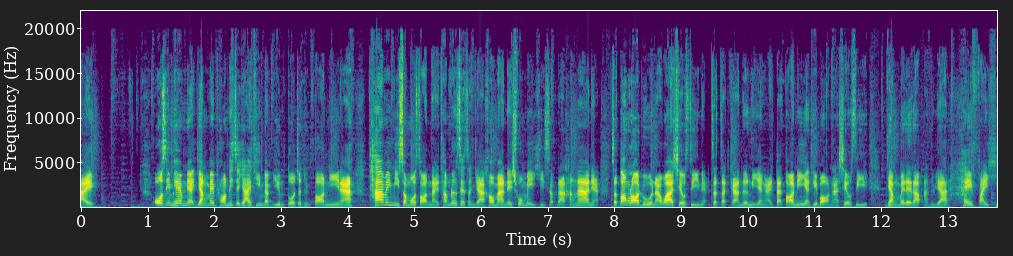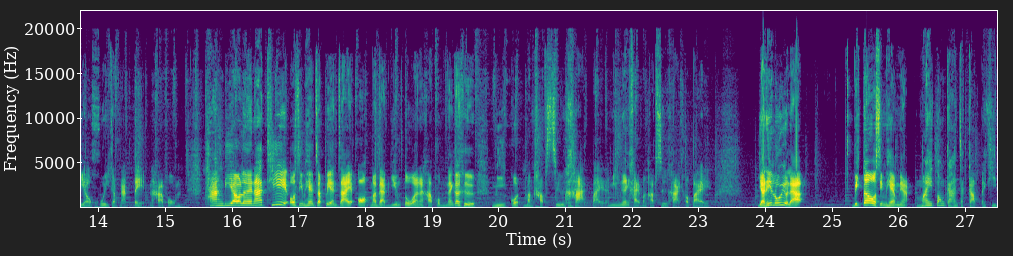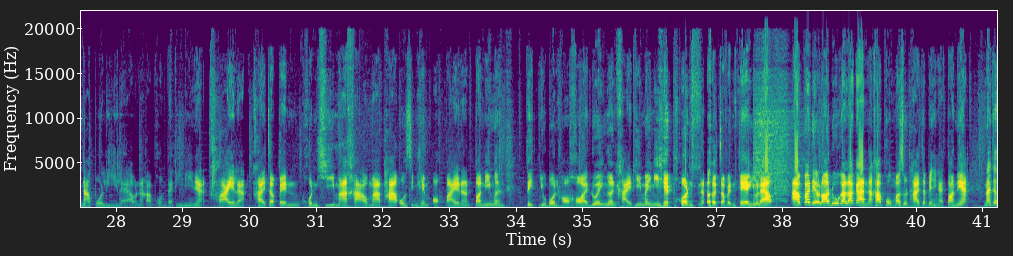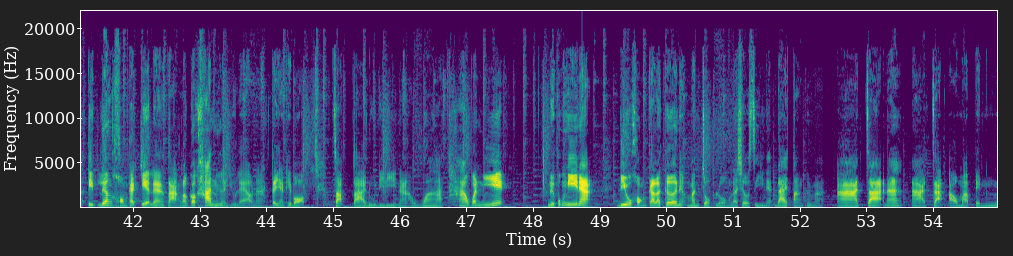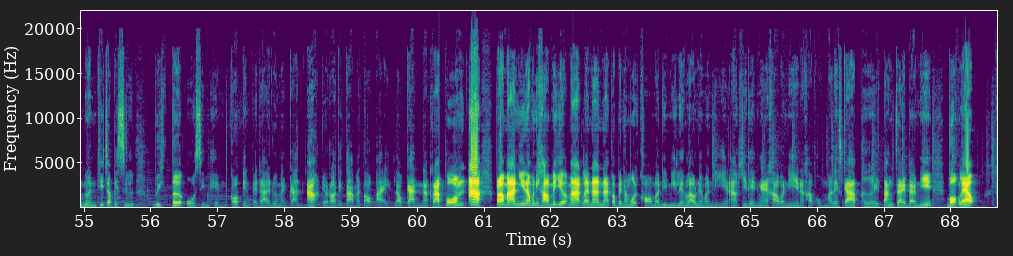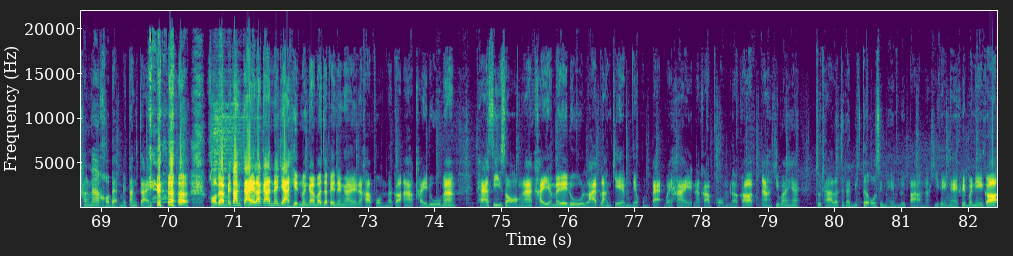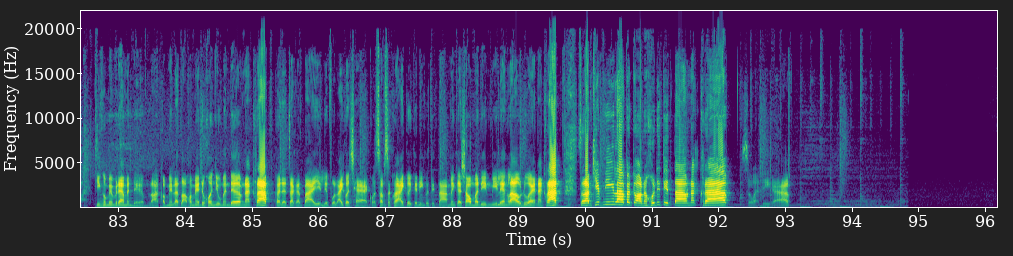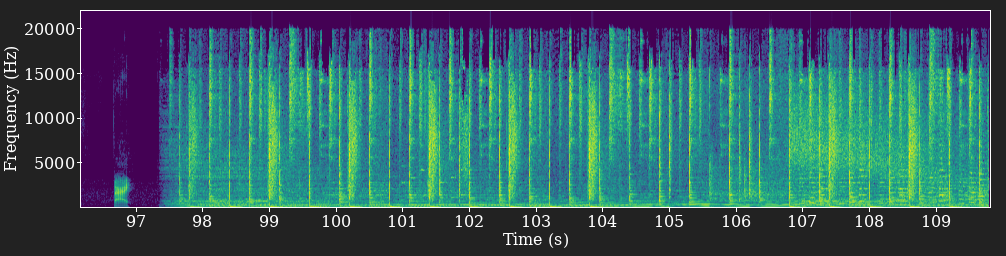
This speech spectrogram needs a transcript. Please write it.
โอซิมเฮมเนี่ยยังไม่พร้อมที่จะย้ายทีมแบบยืมตัวจนถึงตอนนี้นะ ถ้าไม่มีสโมสรไหนทำเรื่องเซ็นสัญญาเข้ามาในช่วงไม่กี่สัปดาห์ข้างหน้าเนี่ยจะต้องรอดูนะว่าเชลซีเนี่ยจะจัดการเรื่องนี้ยังไง แต่ตอนนี้อย่างที่บอกนะเชลซียังไม่ได้รับอนุญาตให้ไฟเขียวคุยกับนักเตะนะครับผมทางเดียวเลยนะที่โอซิมเฮมจะเปลี่ยนใจออกมาแบบยืมตัวนะครับผมนั่นก็คือมีกฎบังคับซื้อขาดไปนะมีเงื่อนไขบังคับซื้อขาดเข้าไป อย่างที่รู้อยู่แล้ว วิกเตอร์โอซิมเฮมเนี่ยไม่ต้องการจะกลับไปที่นาโปลีแล้วนะครับผมแต่ทีนี้เนี่ยใครล่ะใครจะเป็นคนขี่ม้าขาวมาพาโอซิมเฮมออกไปนะตอนนี้เหมือนติดอยู่บนหอคอยด้วยเงื่อนไขที่ไม่มีเหตุผลเออจะเป็นเพลงอยู่แล้วอ้าวก็เดี๋ยวรอดูกันแล้วกันนะครับผมว่าสุดท้ายจะเป็นยังไงตอนนี้น่าจะติดเรื่องของแพ็กเกจอะไรต่างๆ แล้วก็ค่าเหนื่อยอยู่แล้วนะแต่อย่างที่บอกจับตาดูดีๆนะว่าถ้าวันนี้หรือพรุ่งนี้เนี่ย ดีลของกาลาเกอร์เนี่ยมันจบลงและเชลซีเนี่ยได้ตังค์ขึ้นมา อาจจะนะ อาจจะเอามาเป็นเงินที่จะไปซื้อวิกเตอร์โอซิมเฮมก็เป็นไปได้ด้วยเหมือนกันอ้าวเดี๋ยวรอติดตามมาต่อไปแล้วกันนะครับผมอะประมาณนี้นะวันนี้ข่าวไม่เยอะมากและนั่นนะก็เป็นทั้งหมดของมาดินมีเรื่องเล่าในวันนี้อ้าวคิดเห็นไงข่าววันนี้นะครับผมมาเลสกาเผยตั้งใจแบบนี้บอกแล้ว ครั้งหน้าขอแบบไม่ตั้งใจ ขอแบบไม่ตั้งใจแล้วกันนะอยากเห็นเหมือนกันว่าจะเป็นยังไงนะครับผมแล้วก็อะใครดูมั่งแพ้ 4-2 นะ ใครยังไม่ได้ดูไลฟ์หลังเกมเดี๋ยวผมแปะไว้ให้นะครับผมแล้วก็อะคิดว่าไง สุดท้ายเราจะได้บิกเตอร์โอซิมเฮมหรือเปล่านะคิดเห็นไงคลิปวันนี้ก็ทิ้งคอมเมนต์ไม่ได้เหมือนเดิมลาคอมเมนต์และตอบคอมเมนต์ทุกคนอยู่เหมือนเดิมนะครับก็จะจากกันไปอย่าลืมกดไลค์กดแชร์กด subscribe กดกระดิ่งกดติดตามให้กับช่องมาดินมีเรื่องเล่าด้วยนะครับสำหรับคลิปนี้ลาไปก่อนนะคุณที่ติดตามนะครับ สวัสดีครับบาย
